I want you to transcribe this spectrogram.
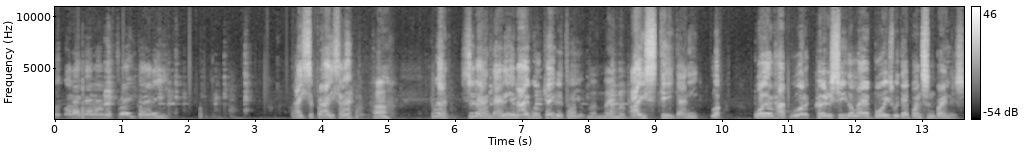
Look what I got on the tray, Danny. Nice surprise, huh? Huh? Come on, sit down, Danny, and I will cater to What you. in the name of. Iced tea, Danny. Look, boiled hot water, courtesy the lab boys with their Bunsen burners.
